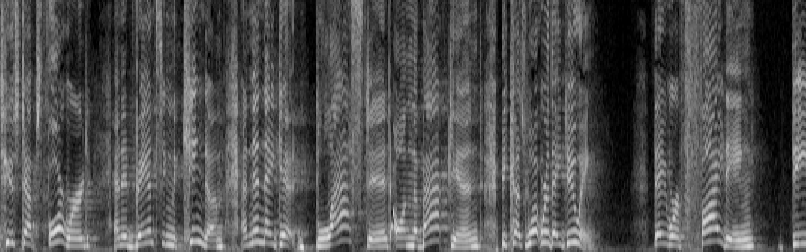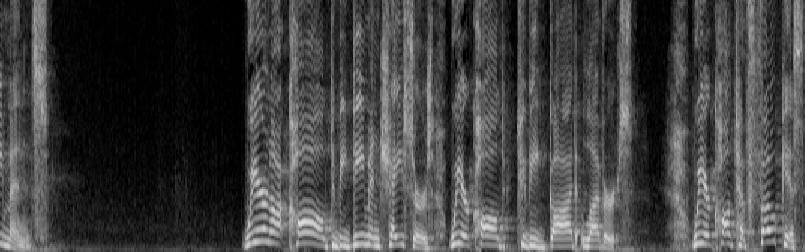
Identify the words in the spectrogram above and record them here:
two steps forward and advancing the kingdom, and then they get blasted on the back end because what were they doing? They were fighting demons. We're not called to be demon chasers. We are called to be God lovers. We are called to focus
